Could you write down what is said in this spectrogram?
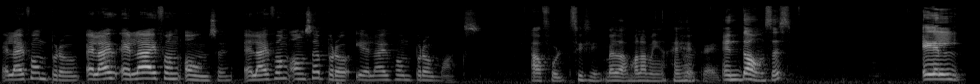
El iPhone Pro, el, iPhone 11, el iPhone 11 Pro y el iPhone Pro Max. Ah, full. Sí, sí, verdad, mala mía. jeje. Entonces, el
